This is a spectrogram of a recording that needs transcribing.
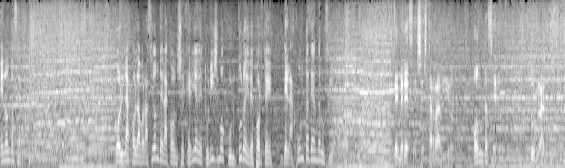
en Onda Cero. Con la colaboración de la Consejería de Turismo, Cultura y Deporte de la Junta de Andalucía. Te mereces esta radio. Onda Cero, tu radio.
